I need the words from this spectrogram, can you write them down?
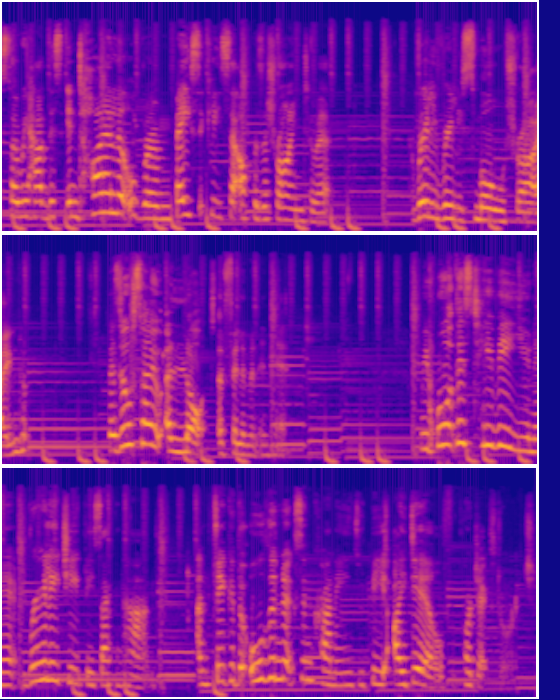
so we have this entire little room basically set up as a shrine to it. Really, really small shrine. There's also a lot of filament in here. We bought this TV unit really cheaply secondhand and figured that all the nooks and crannies would be ideal for project storage.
